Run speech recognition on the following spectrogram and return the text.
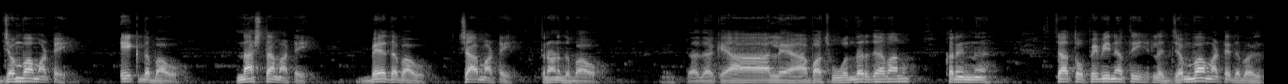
જમવા માટે એક દબાવો, નાસ્તા માટે બે દબાવો, ચા માટે ત્રણ દબાવો. દાદા કે, આ લે, આ પાછું અંદર જવાનું. કરીને ચા તો પીવી નથી એટલે જમવા માટે દબાવ્યું.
